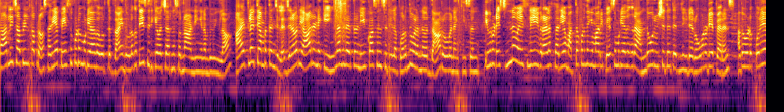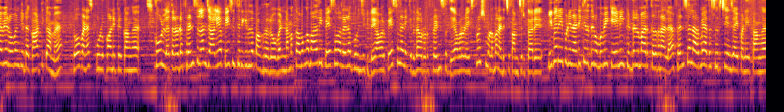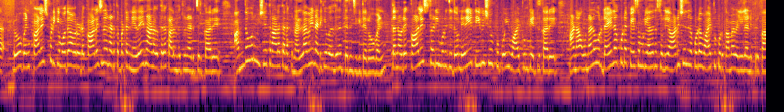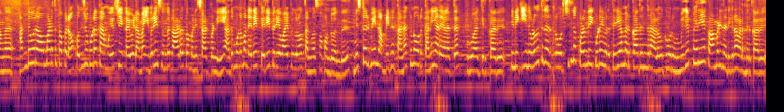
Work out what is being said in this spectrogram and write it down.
Charlie சாப்ளினுக்கு அப்புறம் சரியா பேசக்கூட முடியாத ஒருத்தர் தான் இந்த உலகத்தையே சிரிக்க வச்சாருன்னு சொன்னா நீங்க நம்புவீங்களா? ஆயிரத்தி தொள்ளாயிரத்தி ஐம்பத்தஞ்சுல ஜனவரி ஆறு அன்னைக்கு இங்கிலாந்துல இருக்கிற நியூ காசல் சிட்டில பிறந்து வளர்ந்தவர் தான் ரோவன் அங்கீசன் இவருடைய சின்ன வயசுலயே இவரால சரியா மத்த குழந்தைங்க மாதிரி பேச முடியாதுங்கிற அந்த ஒரு விஷயத்தை தெரிஞ்சுக்கிட்ட ரோவனுடைய பேரண்ட்ஸ் அதோட குறையாவே ரோவன் கிட்ட காட்டிக்காம ரோவனை ஸ்கூலுக்கு அனுப்பியிருக்காங்க. ஸ்கூல்ல தன்னோட ஃப்ரெண்ட்ஸ் எல்லாம் ஜாலியா பேசி சிரிக்கிறத பாக்குற ரோவன் நமக்கு அவங்க மாதிரி பேச வரலன்னு புரிஞ்சுக்கிட்டு அவர் பேச நினைக்கிறது அவரோட ஃப்ரெண்ட்ஸுக்கு அவரோட எக்ஸ்பிரஷன் மூலமா நடிச்சு காமிச்சிருக்காரு. இவர் இப்படி நடிக்கிறது ரொம்பவே கேலி கிண்டலுமா இருக்கிறதுனால ஃப்ரெண்ட்ஸ் எல்லாருமே அதை சிரிச்சு என்ஜாய் பண்ணியிருக்காங்க ரோவன் காலேஜ் படிக்கும் போது அவரோட காலேஜில் நடத்தப்பட்ட நிறைய நாடகத்தில் கலந்துட்டு நடிச்சிருக்காரு. அந்த ஒரு விஷயத்தினால தனக்கு நல்லாவே நடிக்க வருதுன்னு தெரிஞ்சுக்கிட்ட ரோவன் தன்னோட காலேஜ் ஸ்டடி முடிஞ்சதும் நிறைய டிவி ஷோக்கு போய் வாய்ப்பும் கேட்டிருக்காரு. ஆனா உன்னால ஒரு டைலாக் கூட பேச முடியாதுன்னு சொல்லி ஆடிஷன்ல கூட வாய்ப்பு கொடுக்காம வெளியில அனுப்பியிருக்காங்க. அந்த ஒரு அவமானத்துக்கு அப்புறம் கொஞ்சம் கூட தன் முயற்சியை கைவிடாம இவரே சொந்த நாடக கம்பெனி ஸ்டார்ட் பண்ணி அது மூலமா நிறைய பெரிய பெரிய வாய்ப்புகளும் தன்வசம் கொண்டு வந்து மிஸ்டர் பீன் அப்படின்னு தனக்குன்னு ஒரு தனி அடையாளத்தை உருவாக்கியிருக்காரு. இன்னைக்கு இந்த உலகத்துல இருக்கிற ஒரு சின்ன குழந்தை கூட இவர் தெரியாம இருக்காதுங்கிற அளவுக்கு ஒரு மிக மிகப்பெரிய காமெடி நடிகரா வளர்ந்திருக்காரு.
